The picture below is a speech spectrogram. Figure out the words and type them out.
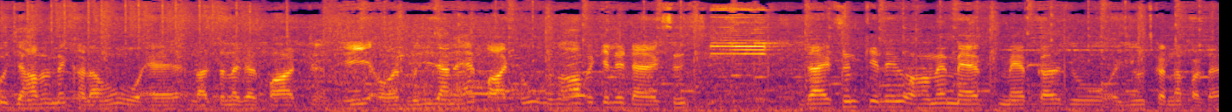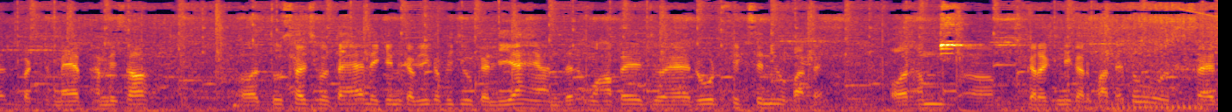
So, जहाँ पे मैं खड़ा हूँ वो है लालता नगर पार्ट थ्री और मुझे जाना है पार्ट टू वहाँ पे के लिए डायरेक्शन डायरेक्शन के लिए हमें मैप मैप का जो यूज़ करना पड़ता है बट मैप हमेशा तो सर्च होता है लेकिन कभी कभी जो गलियाँ हैं अंदर वहाँ पे जो है रोड फिक्स नहीं हो पाता है और हम करेक्ट नहीं कर पाते तो शायद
